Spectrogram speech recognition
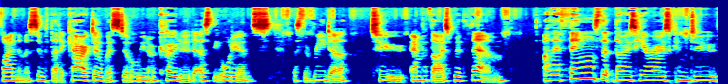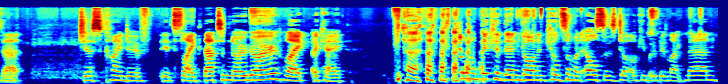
find them a sympathetic character. We're still, you know, coded as the audience, as the reader, to empathize with them. Are there things that those heroes can do that just kind of, it's like, that's a no go? Like, okay, John Wick had then gone and killed someone else's dog, he would have been like, "Man,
